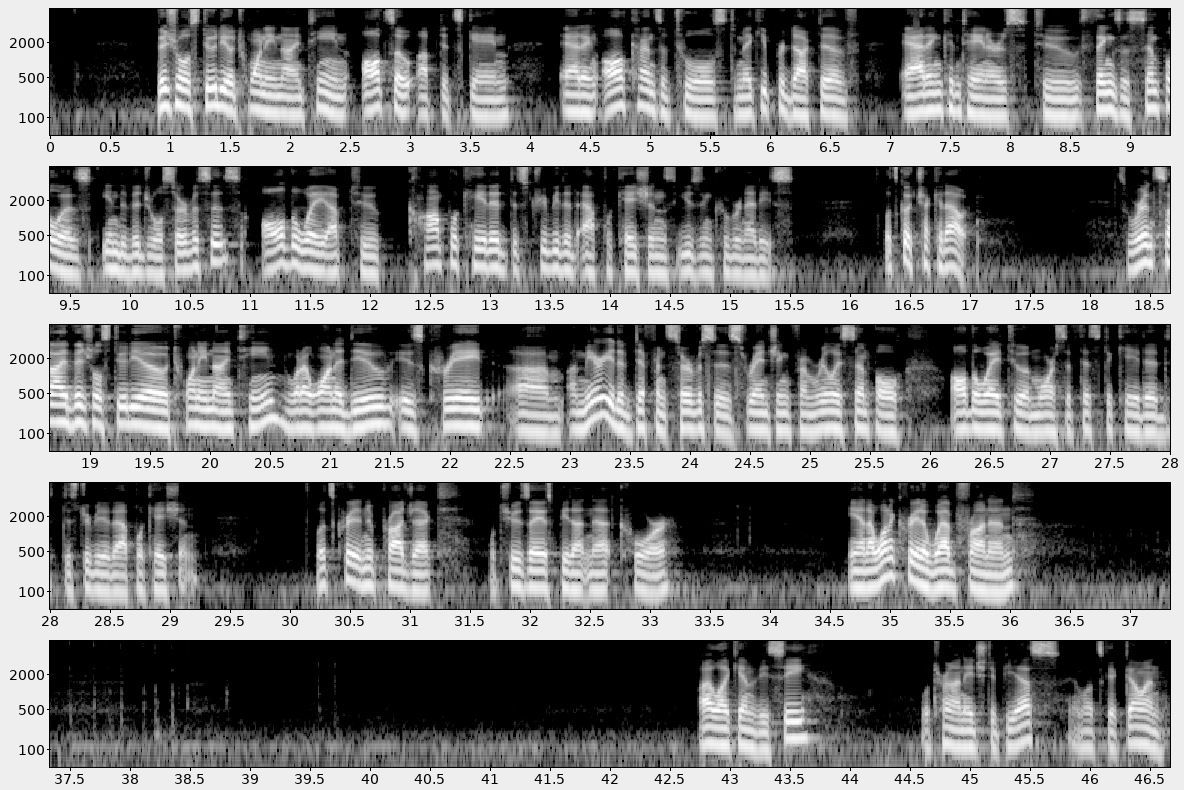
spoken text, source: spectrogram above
Visual Studio 2019 also upped its game, adding all kinds of tools to make you productive adding containers to things as simple as individual services all the way up to complicated distributed applications using Kubernetes. Let's go check it out. So we're inside Visual Studio 2019. What I want to do is create um, a myriad of different services ranging from really simple all the way to a more sophisticated distributed application. Let's create a new project. We'll choose ASP.NET Core. And I want to create a web front end. I like MVC. We'll turn on HTTPS and let's get going.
